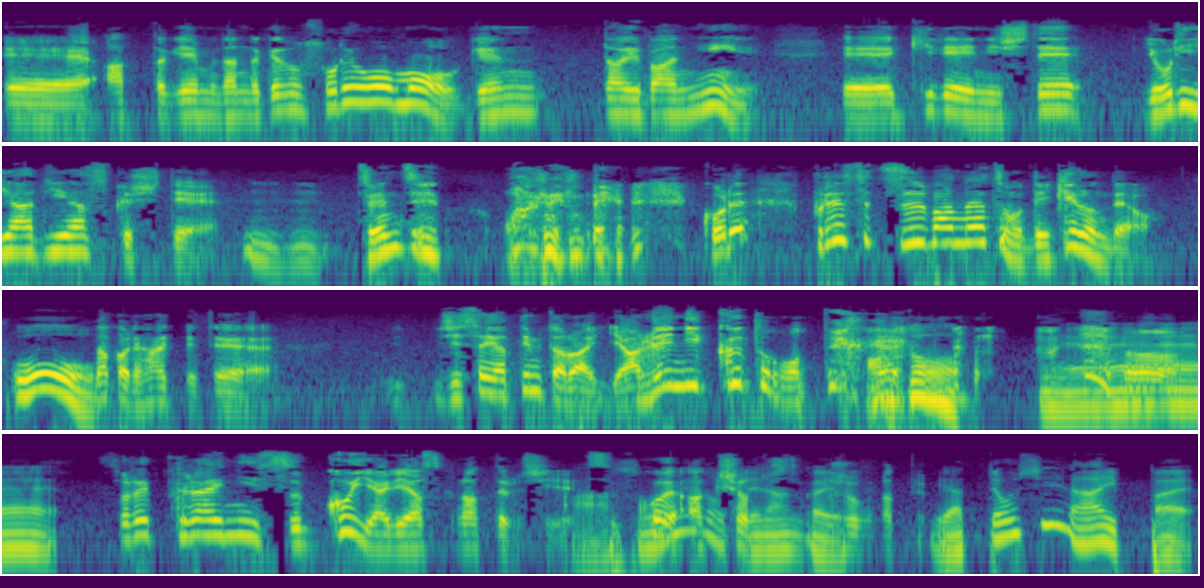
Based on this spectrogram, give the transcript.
えー、あったゲームなんだけど、それをもう現代版に、えー、綺麗にして、よりやりやすくして、うんうん。全然、俺ね、これ、プレス2版のやつもできるんだよ。おお。中に入ってて、実際やってみたら、やりにくと思って。あ、そう。へえ。それくらいにすっごいやりやすくなってるしあ、すっごいアクションとして面白くなってる。やってほしいな、いっぱい。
